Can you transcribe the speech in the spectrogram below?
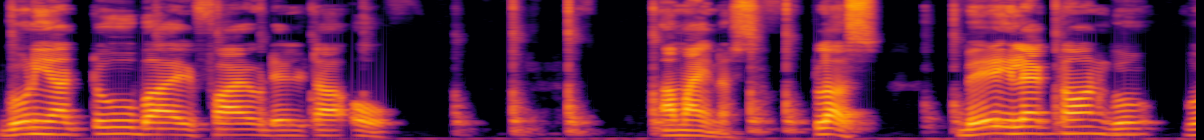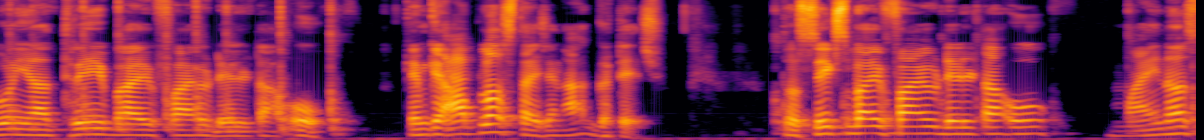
ગુણ્યા two by five delta O. આ માઇનસ પ્લસ બે ઇલેક્ટ્રોન ગુણ્યા three by five delta O. કેમ કે આ પ્લસ થાય છે ને આ ઘટે છે. તો six by five delta O minus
